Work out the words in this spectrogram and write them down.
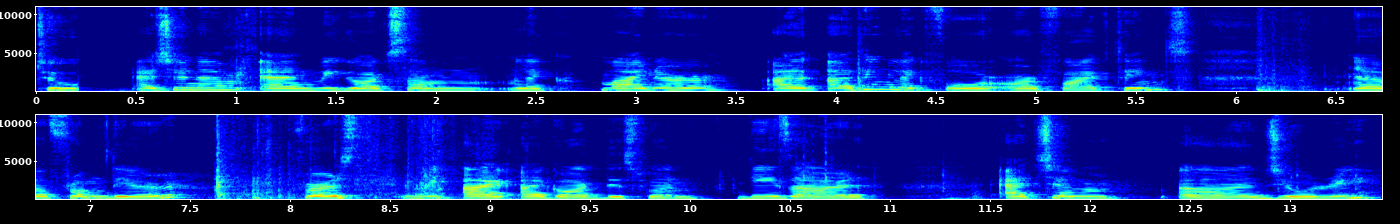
to H&M and we got some like minor I, I think like four or five things uh, from there. First we, I, I got this one. These are H&M uh, jewelry.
